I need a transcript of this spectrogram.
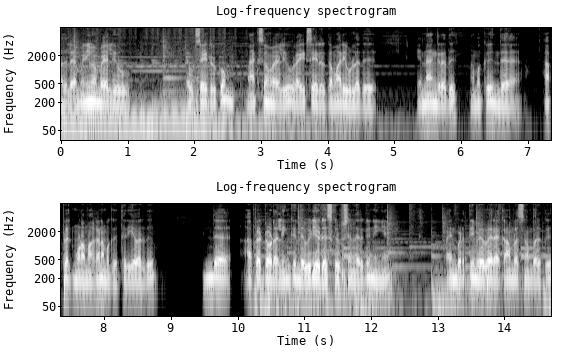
அதில் மினிமம் வேல்யூ லெஃப்ட் சைடு இருக்கும் மேக்ஸிமம் வேல்யூ ரைட் சைடு இருக்க மாதிரி உள்ளது. என்னங்கிறது நமக்கு இந்த ஆப்லெட் மூலமாக நமக்கு தெரிய வருது. இந்த ஆப்லெட்டோட லிங்க் இந்த வீடியோ டிஸ்கிரிப்ஷனில் இருக்குது நீங்கள் பயன்படுத்தி வெவ்வேறு காம்ப்ளெக்ஸ் நம்பருக்கு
